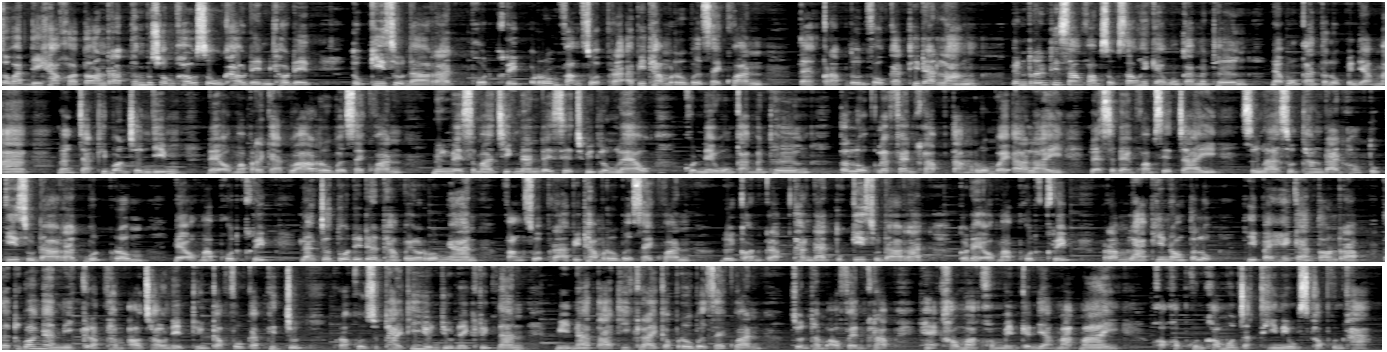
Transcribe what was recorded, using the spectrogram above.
สวัสดีค่ะ ขอต้อนรับท่านผู้ชมเข้าสู่ข่าวเด่นข่าวเด็ด ตุกกี้สุดารัตน์โพสคลิปร่วมฟังสวดพระอภิธรรมโรเบิร์ตสายควัน แต่กลับโดนโฟกัสที่ด้านหลัง เป็นเรื่องที่สร้างความโศกเศร้าให้แก่วงการบันเทิง และวงการตลกเป็นอย่างมาก หลังจากที่บอลเชิญยิ้ม ได้ออกมาประกาศว่าโรเบิร์ตสายควันหนึ่งในสมาชิกนั้นได้เสียชีวิตลงแล้ว คนในวงการบันเทิง ตลกและแฟนคลับต่างร่วมไว้อาลัย และแสดงความเสียใจ ซึ่งล่าสุดทางด้านของตุกกี้สุดารัตน์บุตรพรม ได้ออกมาโพสต์คลิป หลังเจ้าตัวได้เดินทางไปร่วมงาน ฟังสวดพระอภิธรรมโรเบิร์ตสายควัน โดยก่อนกลับทางด้านตุกกี้สุดารัตน์ก็ได้ออกมาโพสต์คลิปรำลาพี่น้องตลก ที่ไปให้การต้อนรับ แต่ทว่างานนี้กลับทำเอาชาวเน็ตถึงกับโฟกัสผิดจุด เพราะคนสุดท้ายที่ยืนอยู่ในคลิปนั้น มีหน้าตาที่คล้ายกับโรเบิร์ตสายควัน จนทำเอาแฟนคลับ แห่เข้ามาคอมเมนต์กันอย่างมากมาย ขอขอบคุณข้อมูลจากทีนิวส์ขอบคุณค่ะ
